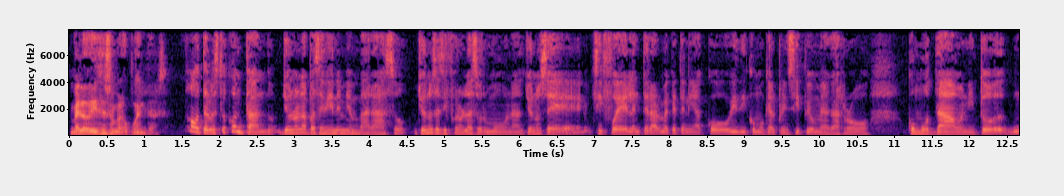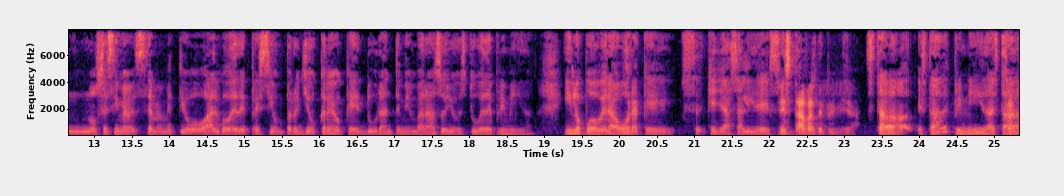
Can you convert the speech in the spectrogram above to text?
¿Me lo dices o me lo cuentas? No, te lo estoy contando. Yo no la pasé bien en mi embarazo. Yo no sé si fueron las hormonas. Yo no sé si fue el enterarme que tenía COVID y como que al principio me agarró como down y todo. No sé si me- se me metió algo de depresión, pero yo creo que durante mi embarazo yo estuve deprimida. Y lo puedo ver ahora que, que ya salí de eso. Estabas deprimida. Estaba, estaba deprimida, estaba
